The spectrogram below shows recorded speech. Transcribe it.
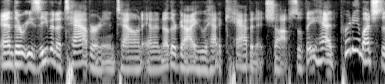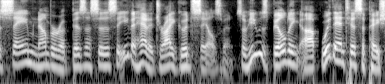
And there was even a tavern in town and another guy who had a cabinet shop. So they had pretty much the same number of businesses. They even had a dry goods salesman. So he was building up with anticipation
